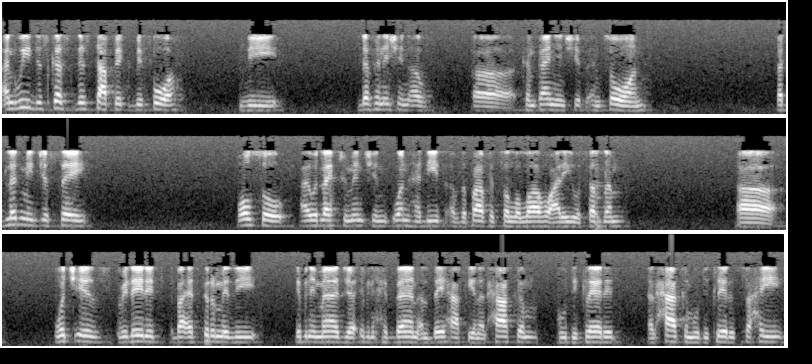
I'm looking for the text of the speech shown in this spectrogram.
And we discussed this topic before, the definition of uh, companionship and so on. But let me just say, also, I would like to mention one hadith of the Prophet sallallahu alaihi wasallam, uh, which is related by At-Tirmidhi, Ibn Majah, Ibn Hibban, Al-Bayhaqi, and Al-Hakim, who declared it, Al-Hakim who declared it Sahih,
